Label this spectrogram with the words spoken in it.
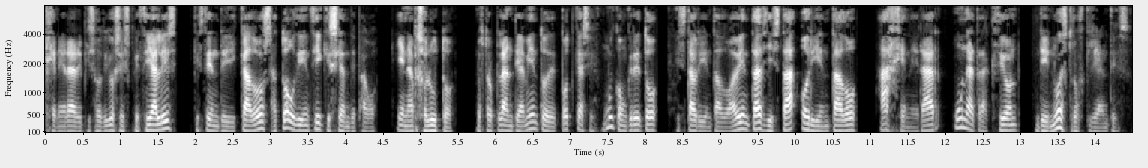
generar episodios especiales que estén dedicados a tu audiencia y que sean de pago. En absoluto. Nuestro planteamiento de podcast es muy concreto, está orientado a ventas y está orientado a generar una atracción de nuestros clientes.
